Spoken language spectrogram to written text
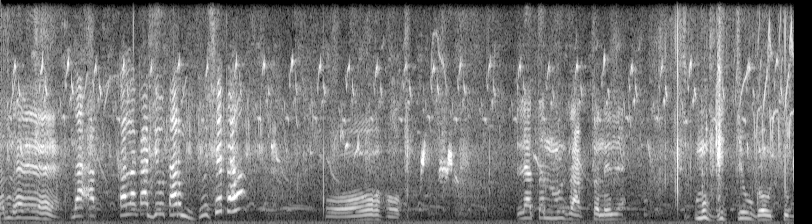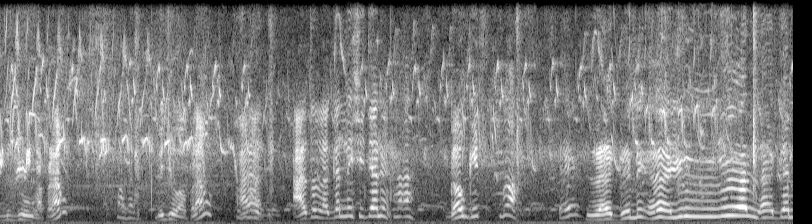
અને કલાકાર જેવું તારું મોઢું છે તો? ઓહો. લે તન હું રાખતો નહીં લે. હું ગીત જેવું ગઉં છું બીજું વાપરાવ? બીજું વાપરાવ? હાલ તો લગ્નની સીઝન હે. હા. ગૌ. ગીત લગન આયુ લગન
